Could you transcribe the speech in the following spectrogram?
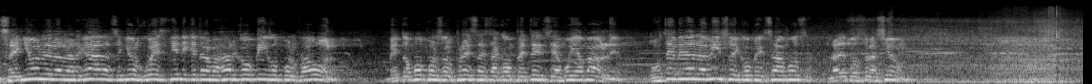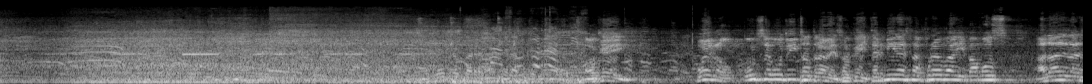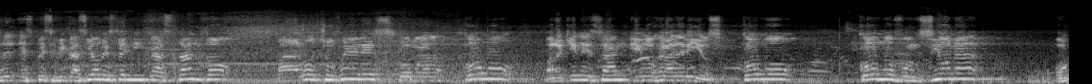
Señor de la largada, señor juez, tiene que trabajar conmigo, por favor. Me tomó por sorpresa esta competencia, muy amable. Usted me da el aviso y comenzamos la demostración. Ok, bueno, un segundito otra vez. Ok, termina esta prueba y vamos a darle las especificaciones técnicas tanto para los choferes como, como para quienes están en los graderíos. Cómo, cómo funciona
